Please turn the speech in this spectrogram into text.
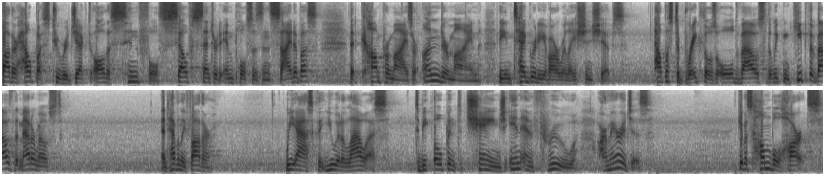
Father, help us to reject all the sinful, self centered impulses inside of us that compromise or undermine the integrity of our relationships. Help us to break those old vows so that we can keep the vows that matter most. And Heavenly Father, we ask that you would allow us to be open to change in and through our marriages. Give us humble hearts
